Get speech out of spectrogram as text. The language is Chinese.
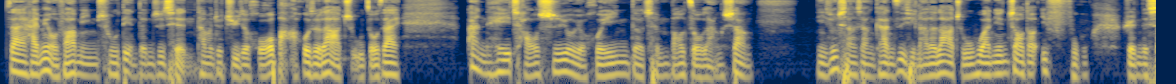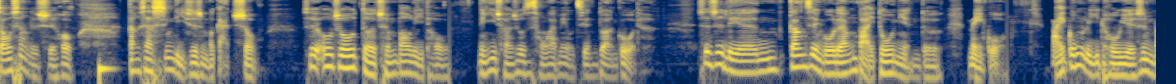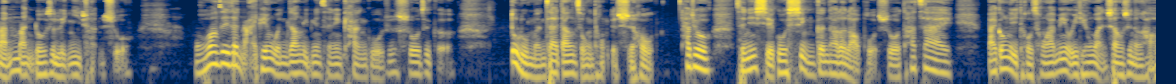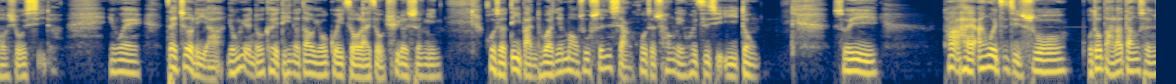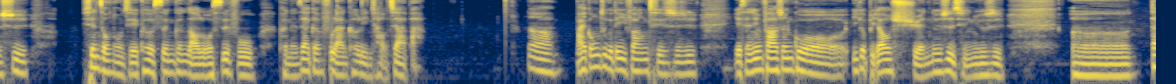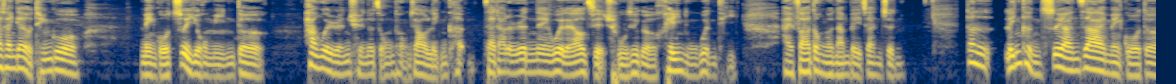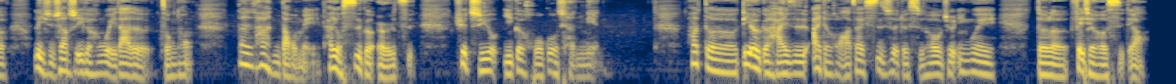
在还没有发明出电灯之前，他们就举着火把或者蜡烛，走在暗黑潮湿又有回音的城堡走廊上。你就想想看，自己拿着蜡烛忽然间照到一幅人的肖像的时候，当下心里是什么感受？所以，欧洲的城堡里头灵异传说是从来没有间断过的，甚至连刚建国两百多年的美国。白宫里头也是满满都是灵异传说，我忘记在哪一篇文章里面曾经看过，就是说这个杜鲁门在当总统的时候，他就曾经写过信跟他的老婆说，他在白宫里头从来没有一天晚上是能好好休息的，因为在这里啊，永远都可以听得到有鬼走来走去的声音，或者地板突然间冒出声响，或者窗帘会自己移动，所以他还安慰自己说。我都把它当成是先总统杰克森跟老罗斯福可能在跟富兰克林吵架吧。那白宫这个地方其实也曾经发生过一个比较悬的事情，就是呃，大家应该有听过美国最有名的捍卫人权的总统叫林肯，在他的任内，为了要解除这个黑奴问题，还发动了南北战争。但林肯虽然在美国的历史上是一个很伟大的总统，但是他很倒霉，他有四个儿子，却只有一个活过成年。他的第二个孩子爱德华在四岁的时候就因为得了肺结核死掉。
